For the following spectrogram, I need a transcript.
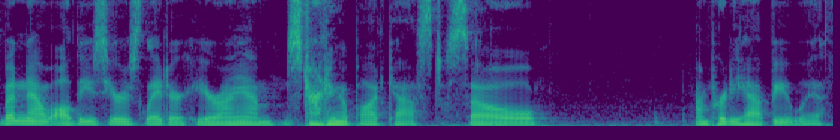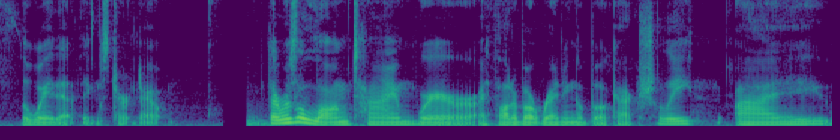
But now, all these years later, here I am starting a podcast. So I'm pretty happy with the way that things turned out. There was a long time where I thought about writing a book, actually. I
